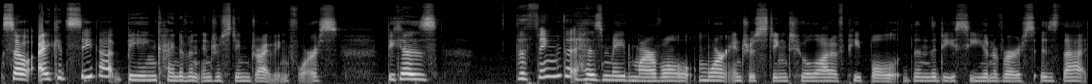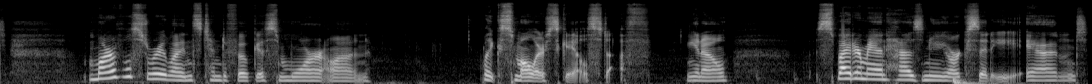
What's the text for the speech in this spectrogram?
So I could see that being kind of an interesting driving force because the thing that has made Marvel more interesting to a lot of people than the DC universe is that Marvel storylines tend to focus more on like smaller scale stuff, you know? Spider-Man has New York City and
